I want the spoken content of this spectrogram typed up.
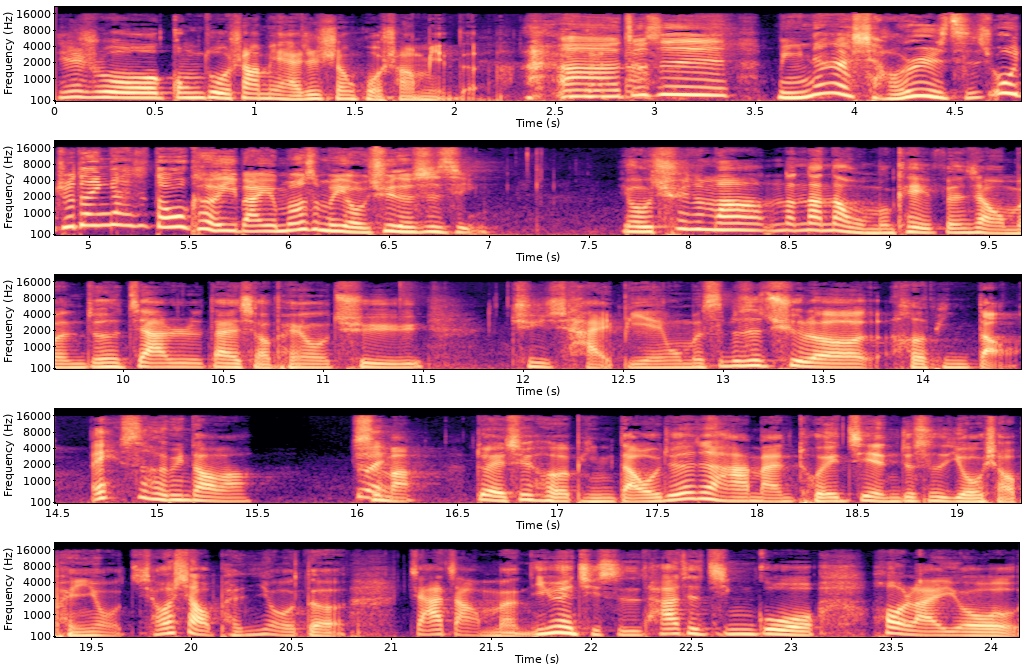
你是说工作上面还是生活上面的？呃，就是米娜小日子，我觉得应该是都可以吧。有没有什么有趣的事情？有趣的吗？那那那我们可以分享，我们就是假日带小朋友去去海边，我们是不是去了和平岛？哎，是和平岛吗？是吗？对，去和平岛，我觉得这还蛮推荐，就是有小朋友、小小朋友的家长们，因为其实它是经过后来有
